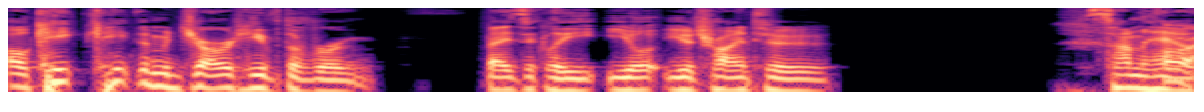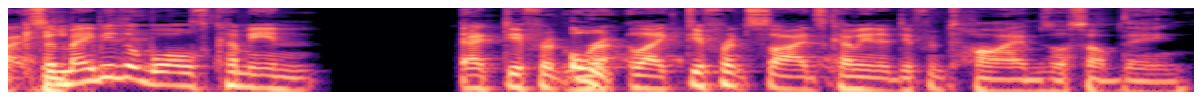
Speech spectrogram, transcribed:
or keep keep the majority of the room basically you're you're trying to somehow All right, so maybe the walls come in at different, Oh. ra- like different sides come in at different times or something.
